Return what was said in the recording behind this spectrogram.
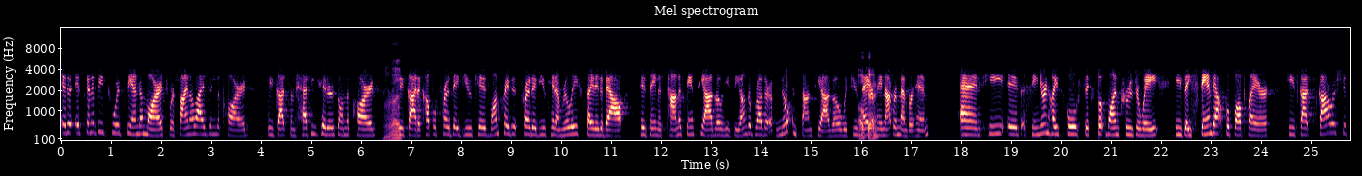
it, it's going to be towards the end of March. We're finalizing the card. We've got some heavy hitters on the card. All right. We've got a couple pro debut kids. One pro, pro debut kid I'm really excited about. His name is Thomas Santiago. He's the younger brother of Milton Santiago, which you may or may not remember him. And he is a senior in high school, six foot one cruiserweight. He's a standout football player. He's got scholarships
